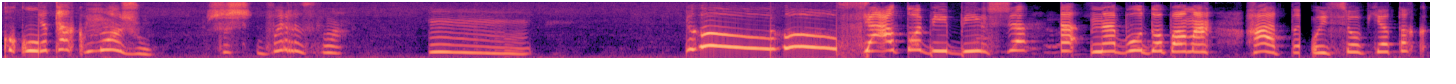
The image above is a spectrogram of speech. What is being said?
Ку-ку, я так можу. Що ж виросла? М. Юху! Я тобі більше не буду Ой, я так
